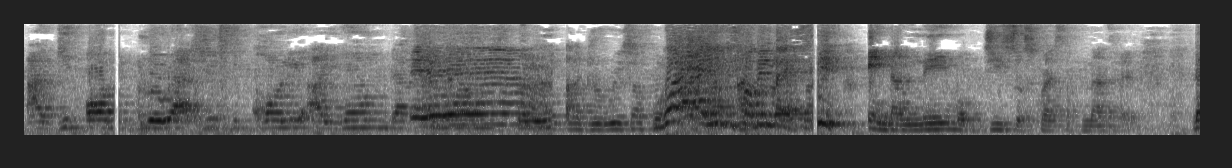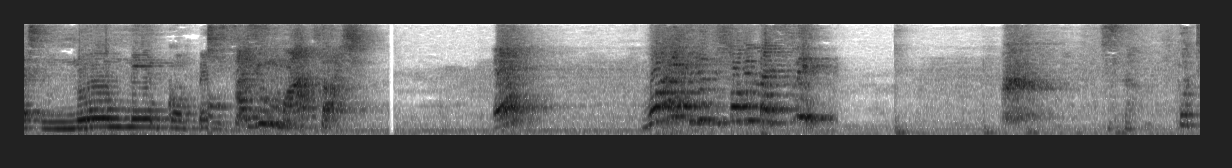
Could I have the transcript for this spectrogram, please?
I give all the glory. I used to call you I am that I am. Adoration for Why are you disturbing my sleep? In the name of Jesus Christ of Nazareth. There's no name compared to Jesus. Are you mad? Eh? Why are you disturbing my sleep? Sister, what,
